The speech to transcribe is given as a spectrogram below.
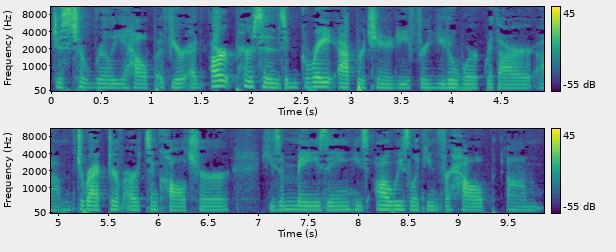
just to really help. If you're an art person, it's a great opportunity for you to work with our um, director of arts and culture. He's amazing. He's always looking for help um,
